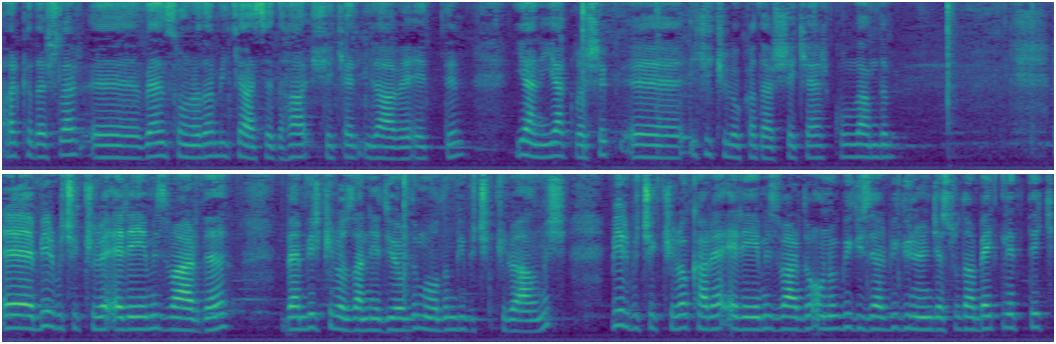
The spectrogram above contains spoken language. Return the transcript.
Arkadaşlar e, ben sonradan bir kase daha şeker ilave ettim. Yani yaklaşık 2 kilo kadar şeker kullandım. E, bir buçuk kilo ereğimiz vardı. Ben bir kilo zannediyordum. Oğlum bir buçuk kilo almış. Bir buçuk kilo kara ereğimiz vardı. Onu bir güzel bir gün önce suda beklettik.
